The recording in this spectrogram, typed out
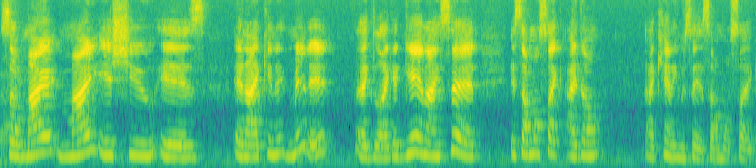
So my my issue is, and I can admit it. Like like again, I said it's almost like I don't. I can't even say it's almost like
